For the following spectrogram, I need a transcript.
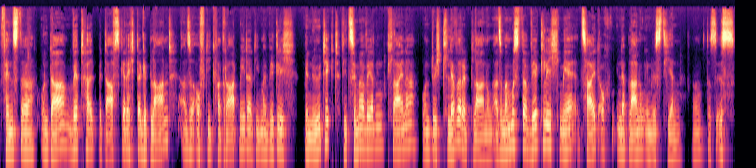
Fenster. Und da wird halt bedarfsgerechter geplant, also auf die Quadratmeter, die man wirklich benötigt. Die Zimmer werden kleiner und durch clevere Planung. Also man muss da wirklich mehr Zeit auch in der Planung investieren. Das ist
